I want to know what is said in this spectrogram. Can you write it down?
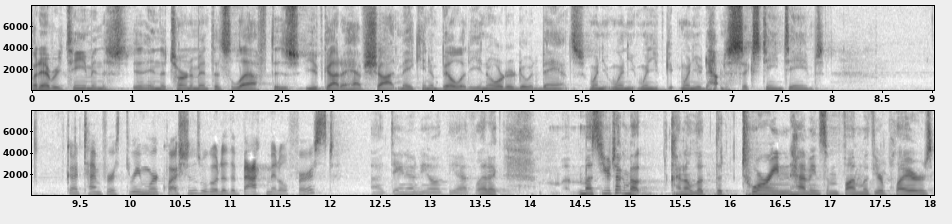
but every team in, this, in the tournament that's left is you've got to have shot making ability in order to advance when, you, when, you, when, you, when you're down to 16 teams. We've got time for three more questions. We'll go to the back middle first. Uh, Dana O'Neil at The Athletic. Muss, you're talking about kind of the, touring having some fun with your players.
